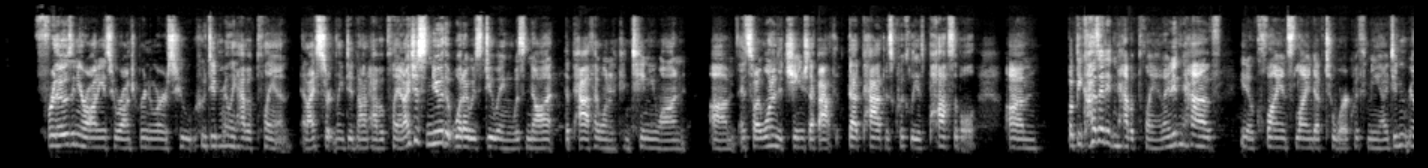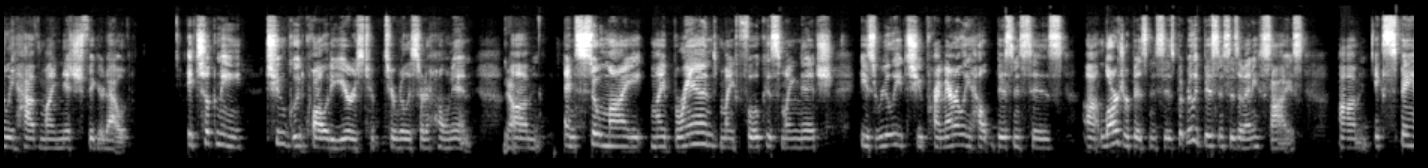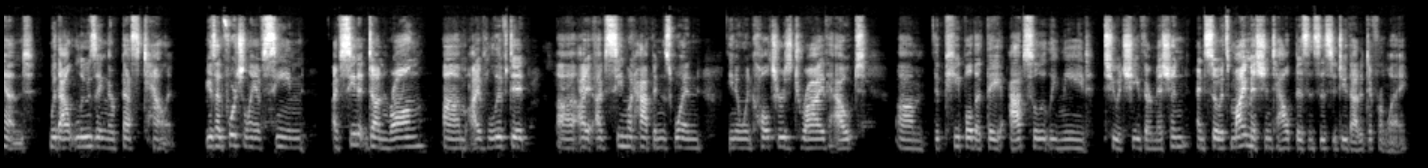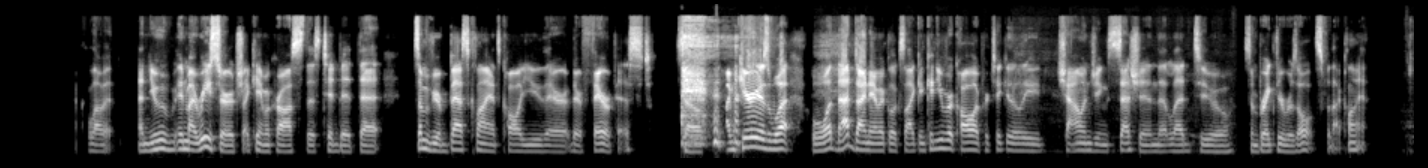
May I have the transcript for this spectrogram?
for those in your audience who are entrepreneurs who who didn't really have a plan and i certainly did not have a plan i just knew that what i was doing was not the path i wanted to continue on um, and so i wanted to change that path that path as quickly as possible um, but because i didn't have a plan i didn't have you know clients lined up to work with me i didn't really have my niche figured out it took me two good quality years to to really sort of hone in yeah. um, and so my my brand my focus my niche is really to primarily help businesses, uh, larger businesses, but really businesses of any size, um, expand without losing their best talent. Because unfortunately, I've seen I've seen it done wrong. Um, I've lived it. Uh, I, I've seen what happens when you know when cultures drive out um, the people that they absolutely need to achieve their mission. And so it's my mission to help businesses to do that a different way. Love it. And you, in my research, I came across this tidbit that some of your best clients call you their their therapist. So I'm curious what what that dynamic looks like, and can you recall a particularly challenging session that led to some breakthrough results for that client?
